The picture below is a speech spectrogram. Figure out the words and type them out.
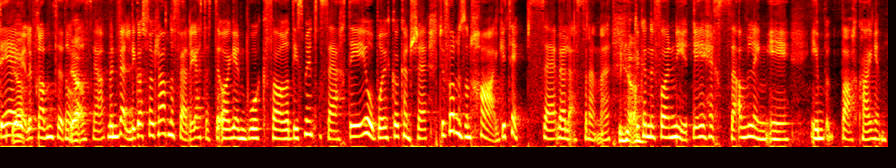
det jeg ja. ville fram til, Thomas. Ja. Men veldig godt forklart. Nå føler jeg at dette òg er en bok for de som er interessert i jordbruk. Og kanskje du får noen sånn hagetips eh, ved å lese denne. Ja. Du kan få en nydelig hirseavling i, i bakhagen.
